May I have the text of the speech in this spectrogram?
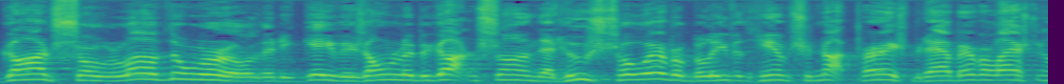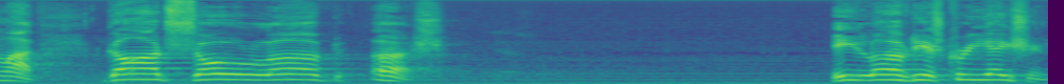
God so loved the world that he gave his only begotten Son, that whosoever believeth him should not perish but have everlasting life. God so loved us. He loved his creation.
